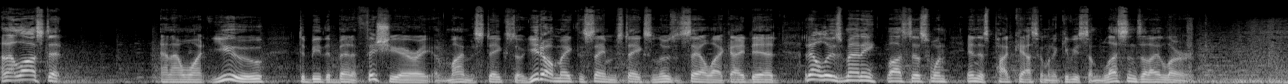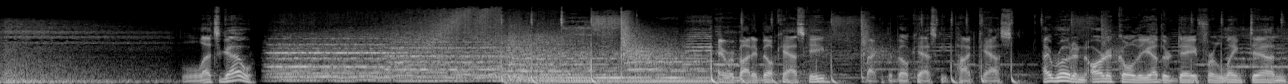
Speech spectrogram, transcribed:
and I lost it. And I want you to be the beneficiary of my mistakes so you don't make the same mistakes and lose a sale like I did. I don't lose many, lost this one. In this podcast, I'm going to give you some lessons that I learned. Let's go. Hey, everybody, Bill Caskey, back at the Bill Caskey podcast. I wrote an article the other day for LinkedIn.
